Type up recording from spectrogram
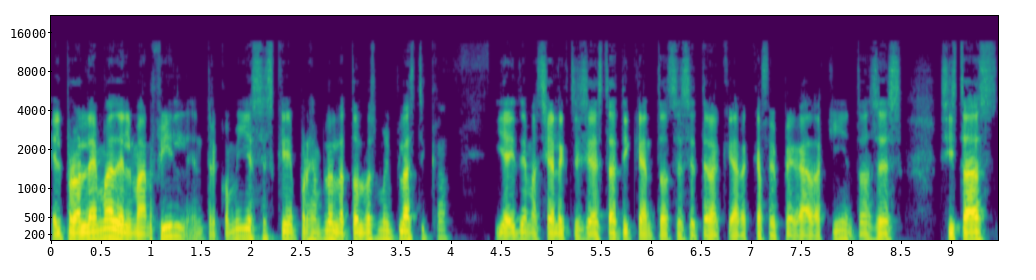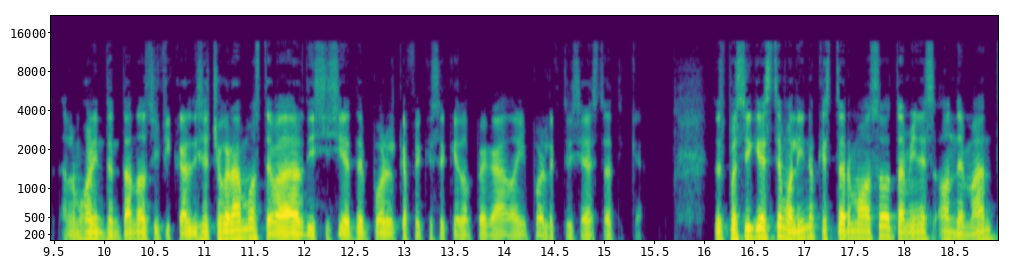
El problema del marfil, entre comillas, es que, por ejemplo, la tolva es muy plástica y hay demasiada electricidad estática, entonces se te va a quedar café pegado aquí. Entonces, si estás a lo mejor intentando dosificar 18 gramos, te va a dar 17 por el café que se quedó pegado ahí por electricidad estática. Después sigue este molino que está hermoso, también es on demand,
